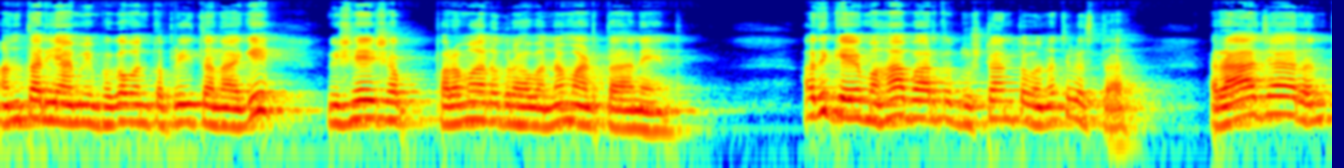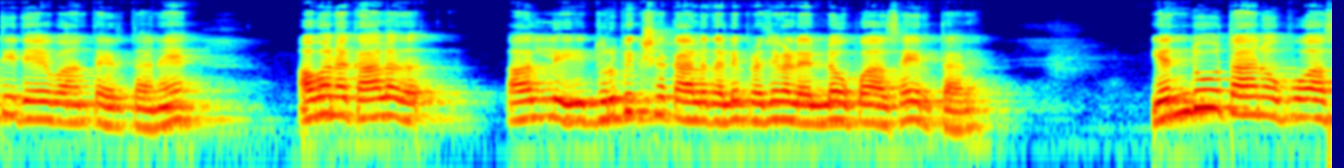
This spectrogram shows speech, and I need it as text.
ಅಂತರ್ಯಾಮಿ ಭಗವಂತ ಪ್ರೀತನಾಗಿ ವಿಶೇಷ ಪರಮಾನುಗ್ರಹವನ್ನು ಮಾಡ್ತಾನೆ ಅಂತ. ಅದಕ್ಕೆ ಮಹಾಭಾರತ ದುಷ್ಟಾಂತವನ್ನು ತಿಳಿಸ್ತಾರೆ. ರಾಜ ರಂತಿದೇವ ಅಂತ ಇರ್ತಾನೆ. ಅವನ ಕಾಲದ, ಅಲ್ಲಿ ದುರ್ಭಿಕ್ಷ ಕಾಲದಲ್ಲಿ ಪ್ರಜೆಗಳೆಲ್ಲ ಉಪವಾಸ ಇರ್ತಾರೆ. ಎಂದೂ ತಾನು ಉಪವಾಸ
